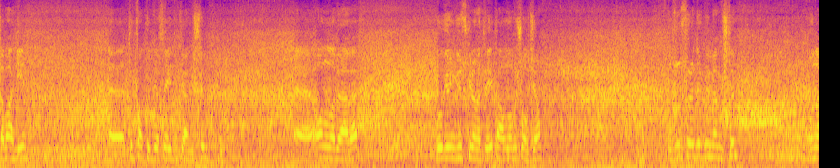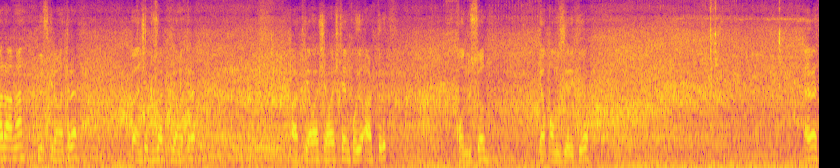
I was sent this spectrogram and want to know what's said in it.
sabahleyin e, tıp fakültesine gidip gelmiştim. E, onunla beraber bugün 100 kilometreyi tamamlamış olacağım. Uzun süredir bilmemiştim. Buna rağmen 100 kilometre bence güzel bir kilometre. Artık yavaş yavaş tempoyu arttırıp kondisyon yapmamız gerekiyor. Evet.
